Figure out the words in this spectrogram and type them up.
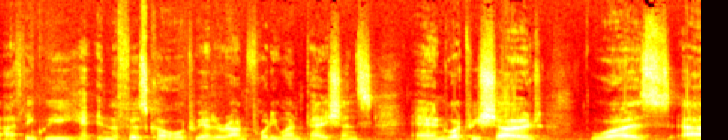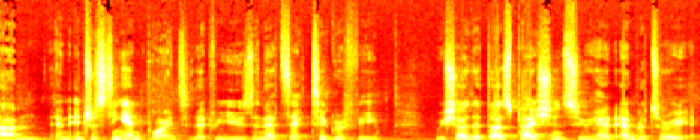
I think we in the first cohort we had around 41 patients, and what we showed was um, an interesting endpoint that we used, and that's actigraphy. We showed that those patients who had ambulatory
